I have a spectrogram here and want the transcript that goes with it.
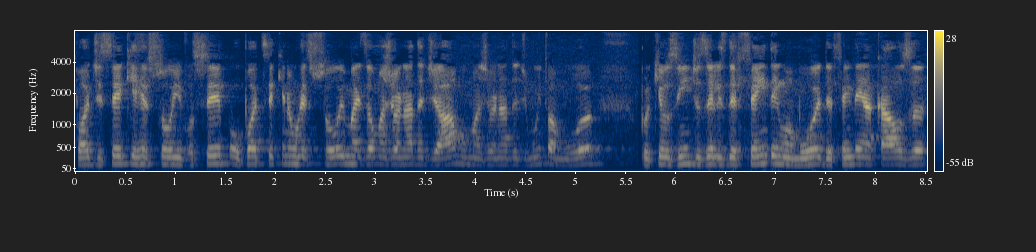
pode ser que ressoe em você, ou pode ser que não ressoe, mas é uma jornada de alma, uma jornada de muito amor, porque os índios eles defendem o amor, defendem a causa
